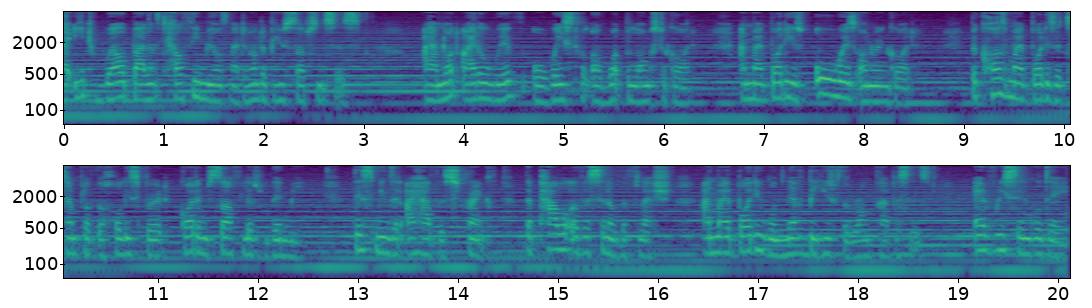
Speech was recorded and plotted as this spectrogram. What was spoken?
I eat well balanced, healthy meals and I do not abuse substances. I am not idle with or wasteful of what belongs to God, and my body is always honoring God. Because my body is a temple of the Holy Spirit, God Himself lives within me. This means that I have the strength, the power over sin of the flesh, and my body will never be used for the wrong purposes. Every single day,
